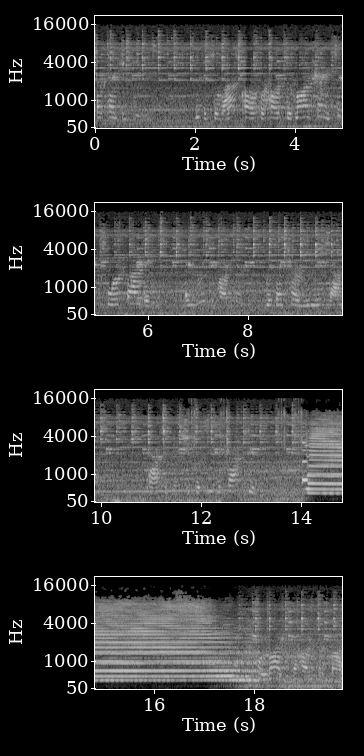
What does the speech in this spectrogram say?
Attention please. This is the last call for Hartford Line Train 6458 en route to Hartford with intermediate stops. Passengers should proceed to track 2. For riding the Hartford line.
